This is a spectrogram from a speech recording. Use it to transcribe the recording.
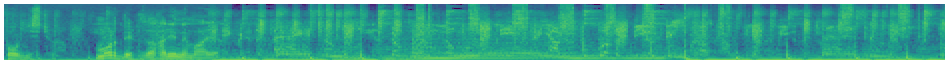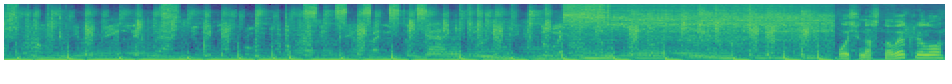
повністю. Морди взагалі немає. Ось у нас нове крило,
